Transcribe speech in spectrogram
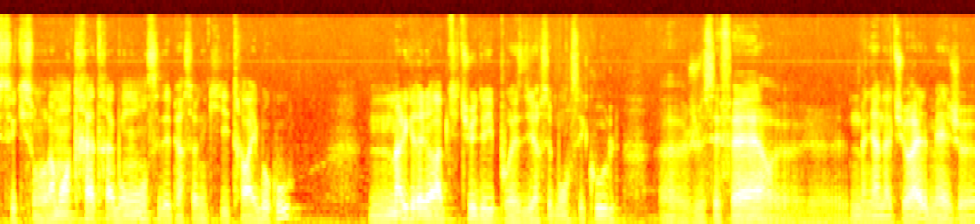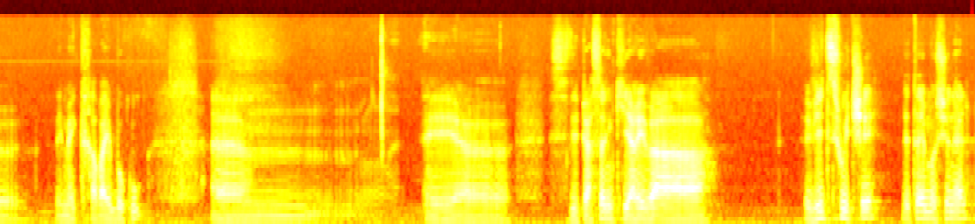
Ceux qui sont vraiment très très bons, c'est des personnes qui travaillent beaucoup, malgré leur aptitude, et ils pourraient se dire c'est bon, c'est cool, euh, je sais faire euh, de manière naturelle, mais je, les mecs travaillent beaucoup. Euh, et c'est des personnes qui arrivent à vite switcher d'état émotionnel.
